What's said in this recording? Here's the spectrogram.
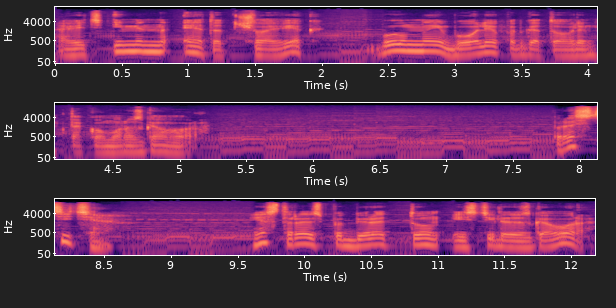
А ведь именно этот человек был наиболее подготовлен к такому разговору. Простите, я стараюсь подбирать тон и стиль разговора,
